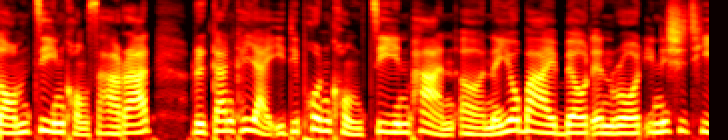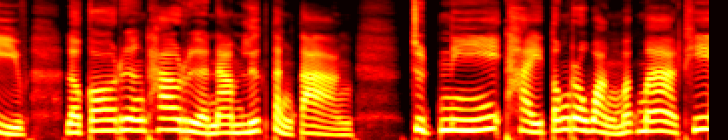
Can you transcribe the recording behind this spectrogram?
ล้อมจีนของสหรัฐ หรือการขยายอิทธิพลของจีนผ่านเอ่อนโยบาย Belt and Road Initiative แล้วก็เรื่องท่าเรือน้ำลึกต่างๆ จุดนี้ไทยต้องระวังมากๆที่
